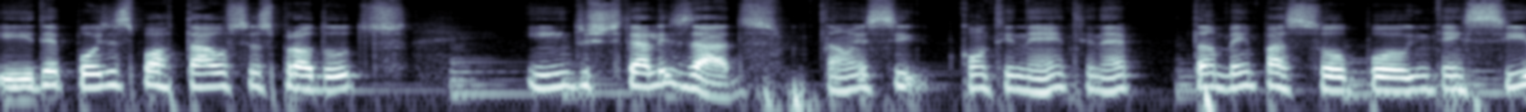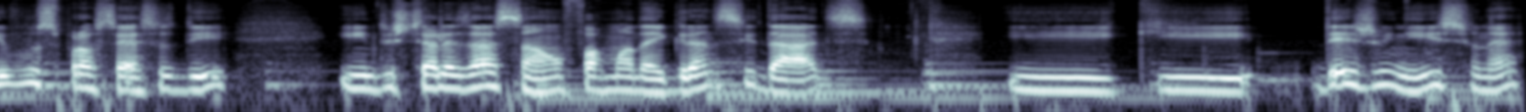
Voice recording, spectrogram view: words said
e depois exportar os seus produtos industrializados. Então, esse continente né, também passou por intensivos processos de industrialização, formando aí grandes cidades e que desde o início, né,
